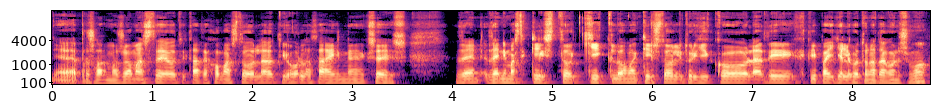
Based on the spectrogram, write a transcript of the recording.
ε, προσαρμοζόμαστε, ότι τα δεχόμαστε όλα, ότι όλα θα είναι, ξέρεις, δεν, δεν είμαστε κλειστό κύκλο, μα κλειστό λειτουργικό, δηλαδή χτύπαγε και λίγο τον ανταγωνισμό.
